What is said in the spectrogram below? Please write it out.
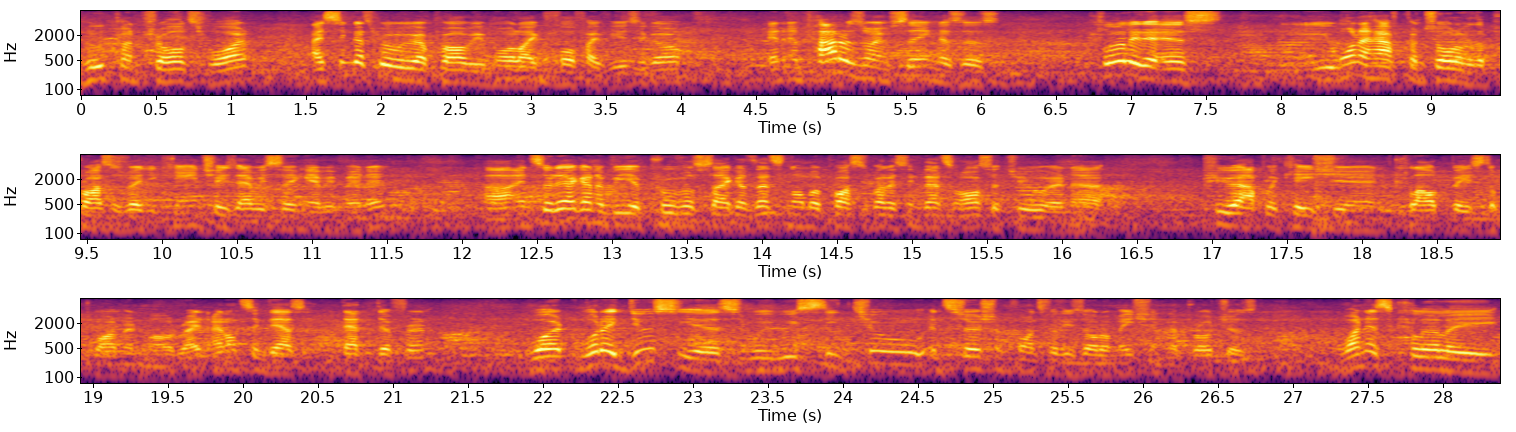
who controls what. I think that's where we were probably more like four or five years ago. And, and part of what I'm saying this is clearly there is you want to have control over the process, right? You can't chase everything every minute. Uh, and so there are going to be approval cycles. That's normal process, but I think that's also true in a pure application, cloud-based deployment mode, right? I don't think that's that different. What, what I do see is we, we see two insertion points for these automation approaches. One is clearly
